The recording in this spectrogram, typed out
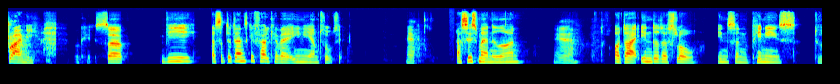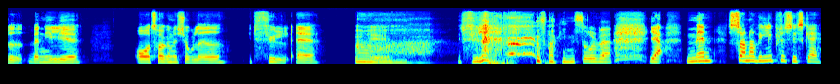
Try me. Okay, så vi, altså det danske folk kan være enige om to ting. Ja. Racisme er nederen, Ja. og der er intet, der slår en sådan pennies, du ved, vanilje, overtrukket med chokolade, et fyld af, Øh. et fyld af fucking solbær. Ja, men så når vi lige pludselig skal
